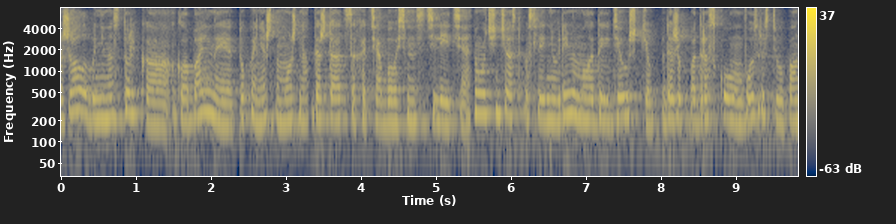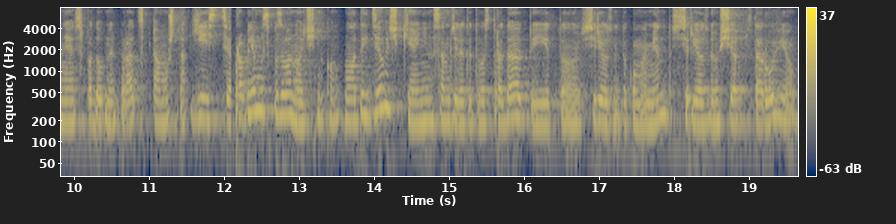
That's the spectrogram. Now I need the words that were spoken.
жалобы не настолько глобальные, то, конечно, можно дождаться хотя бы 18-летия. Но очень часто в последнее время молодые девушки даже в подростковом возрасте выполняются подобные операции, потому что есть проблемы с позвоночником. Молодые девочки, они на самом деле от этого страдают, и это серьезный такой момент, серьезный ущерб здоровью.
